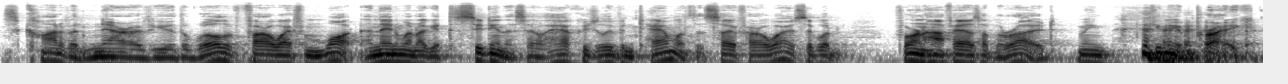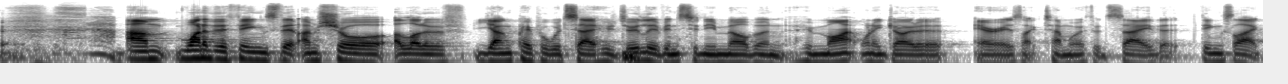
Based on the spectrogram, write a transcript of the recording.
it's kind of a narrow view of the world. Far away from what? And then when I get to Sydney, and they say, "Well, how could you live in Tamworth? It's so far away." I said, "What? Four and a half hours up the road? I mean, give me a break." Um, one of the things that I'm sure a lot of young people would say who do live in Sydney and Melbourne, who might want to go to areas like Tamworth, would say that things like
